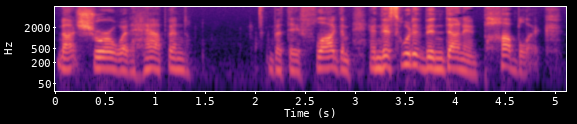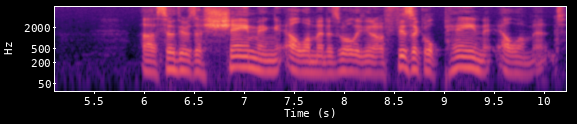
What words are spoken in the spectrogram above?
Not sure what happened, but they flogged them. And this would have been done in public. Uh, so there's a shaming element as well, as, you know, a physical pain element.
